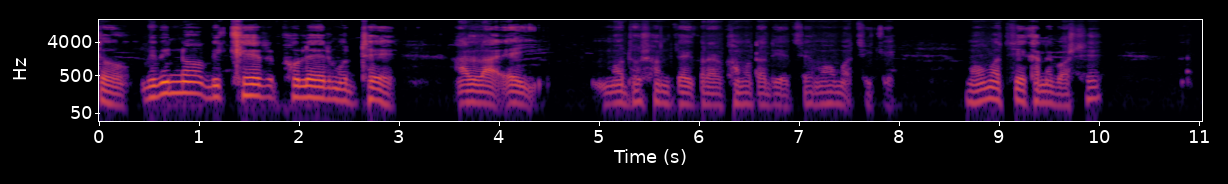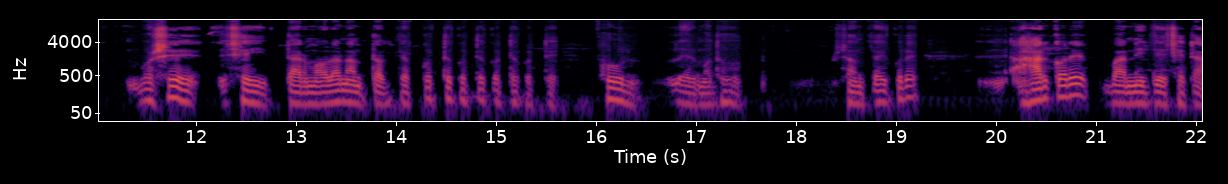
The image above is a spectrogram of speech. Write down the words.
তো বিভিন্ন বৃক্ষের ফুলের মধ্যে আল্লাহ এই মধু সঞ্চয় করার ক্ষমতা দিয়েছে মৌমাছিকে। মৌমাছি এখানে বসে বসে সেই তার মৌলা নাম তপ জপ করতে করতে করতে করতে ফুলের মধু সঞ্চয় করে, আহার করে বা নিজে সেটা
